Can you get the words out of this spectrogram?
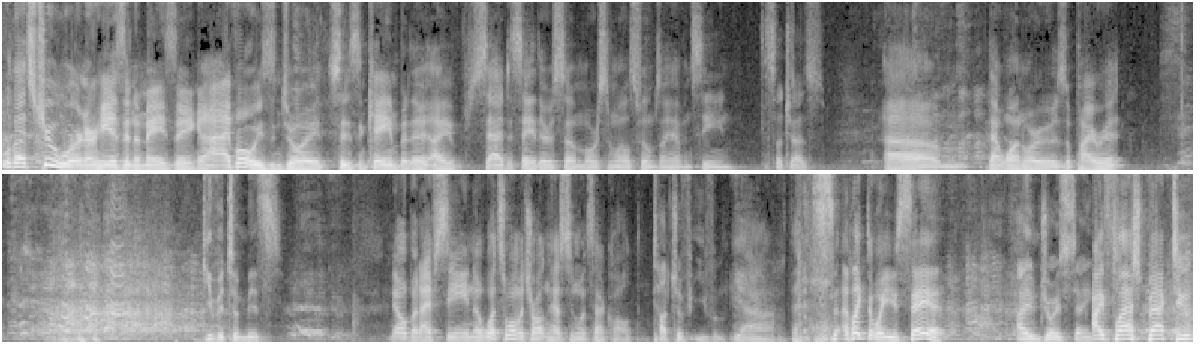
Well, that's true, Werner. He is an amazing. I've always enjoyed Citizen Kane, but I, I'm sad to say there are some Orson Welles films I haven't seen. Such as. Um, that one where he was a pirate. Give it to miss. No, but I've seen. Uh, what's the one with Charlton Heston? What's that called? Touch of evil. Yeah, that's. I like the way you say it. I enjoy saying. I flashed back to.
